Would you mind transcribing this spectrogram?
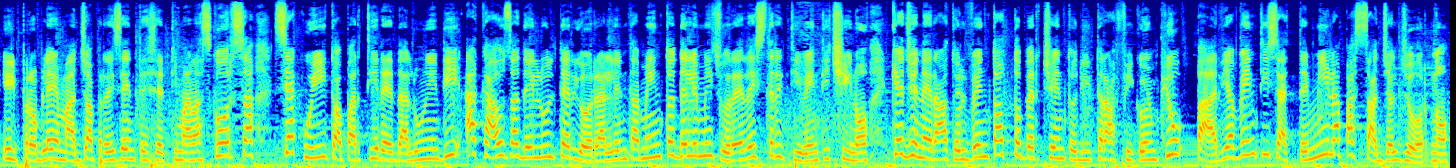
Il problema già presente settimana scorsa si è acuito a partire da lunedì a causa dell'ulteriore allentamento delle misure restrittive in Ticino, che ha generato il 28% di traffico in più, pari a 27.000 passaggi messaggi al giorno.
